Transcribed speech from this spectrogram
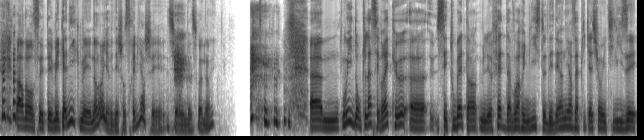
Phone. Pardon, c'était mécanique, mais non, non, il y avait des choses très bien chez sur Windows Phone. Oui. Euh, oui, donc là, c'est vrai que euh, c'est tout bête, hein, le fait d'avoir une liste des dernières applications utilisées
